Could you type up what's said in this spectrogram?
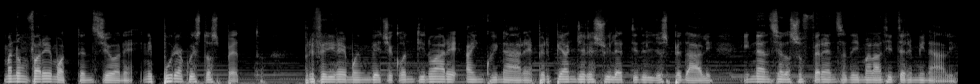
Ma non faremo attenzione neppure a questo aspetto, Preferiremo invece continuare a inquinare per piangere sui letti degli ospedali innanzi alla sofferenza dei malati terminali,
